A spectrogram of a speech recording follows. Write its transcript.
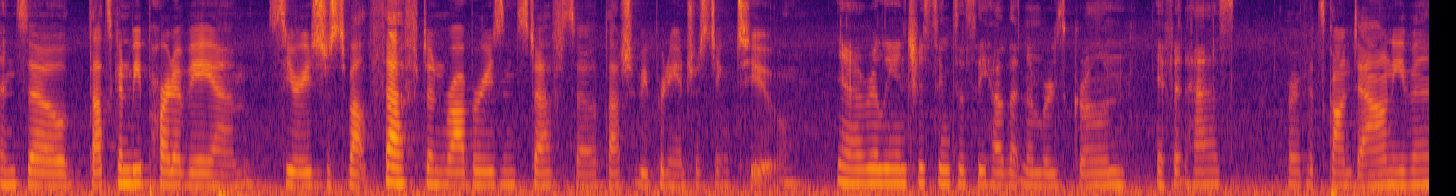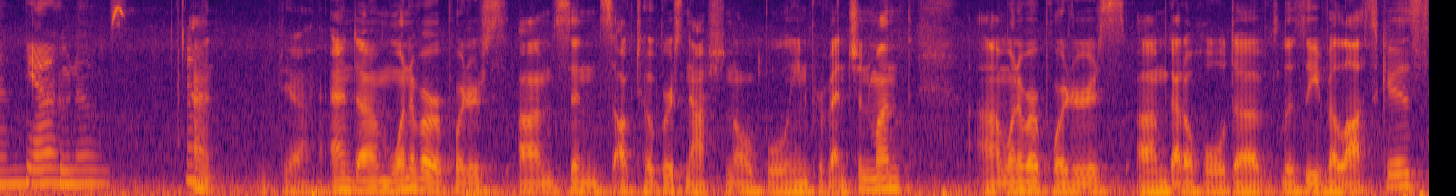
And so that's going to be part of a um, series just about theft and robberies and stuff. So that should be pretty interesting too. Yeah, really interesting to see how that number's grown, if it has. Or if it's gone down even. Yeah. Who knows? Yeah. And, yeah, and um, one of our reporters, um, since October's National Bullying Prevention Month, um, one of our reporters um, got a hold of Lizzie Velasquez,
